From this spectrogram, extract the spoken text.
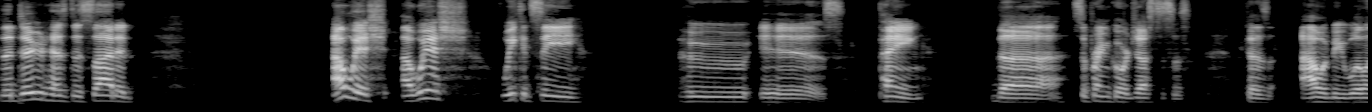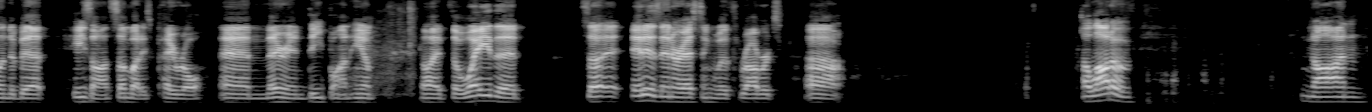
the dude has decided. I wish, I wish we could see who is paying the Supreme Court justices because I would be willing to bet he's on somebody's payroll and they're in deep on him. Like the way that, so it, it is interesting with Roberts. Uh, a lot of non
